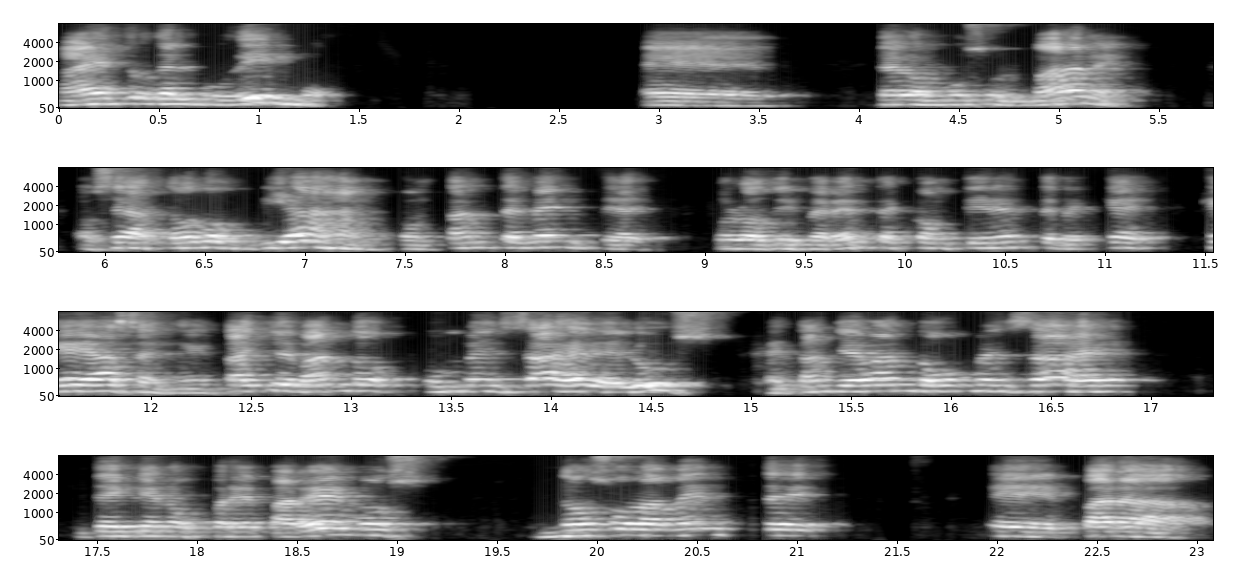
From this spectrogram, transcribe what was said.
maestros del budismo, de los musulmanes. O sea, todos viajan constantemente por los diferentes continentes, ¿qué, qué hacen? Están llevando un mensaje de luz, están llevando un mensaje de que nos preparemos no solamente eh, para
